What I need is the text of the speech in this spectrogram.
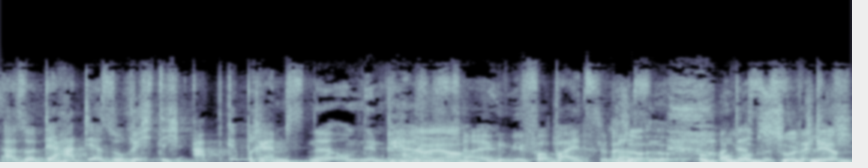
Also der hat hat ja so richtig abgebremst, ne, um den Perez ja, ja. da irgendwie vorbeizulassen. Also, um um es zu erklären,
